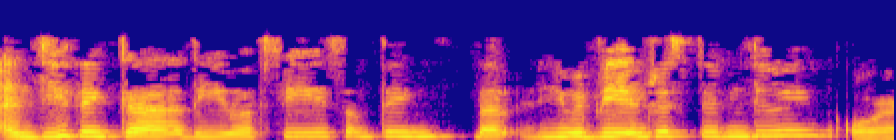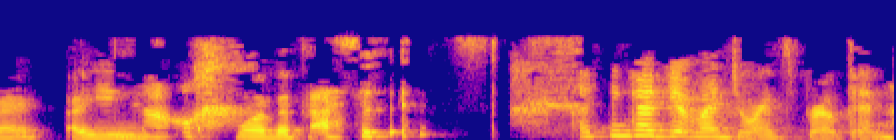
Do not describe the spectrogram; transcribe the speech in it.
And do you think uh, the UFC is something that you would be interested in doing, or are you no. more of a pacifist? I think I'd get my joints broken.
